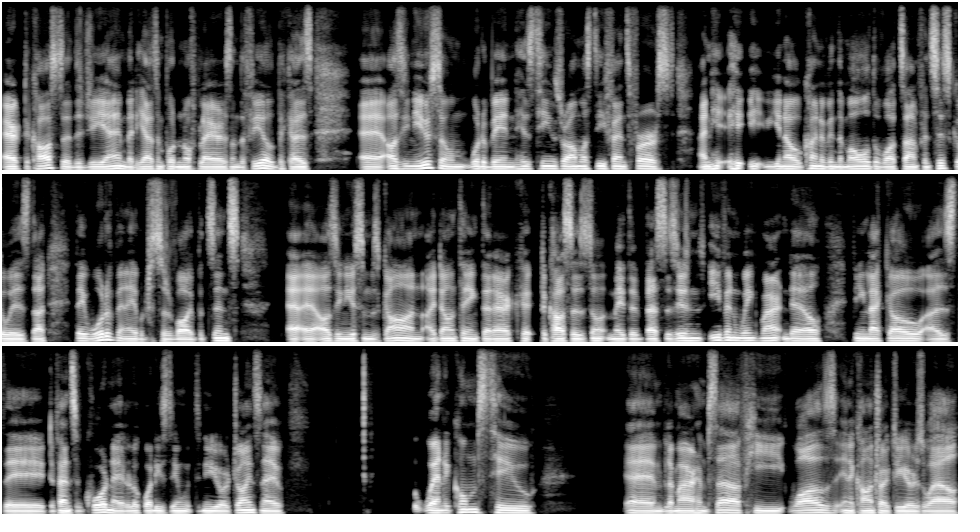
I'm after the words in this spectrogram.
Eric DeCosta, the GM, that he hasn't put enough players on the field because uh, Ozzie Newsome would have been his teams were almost defense first, and he, he, you know, kind of in the mold of what San Francisco is that they would have been able to survive. But since Ozzie Newsome is gone, I don't think that Eric DeCosta has made the best decisions. Even Wink Martindale being let go as the defensive coordinator, look what he's doing with the New York Giants now. When it comes to um, Lamar himself, he was in a contract year as well.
